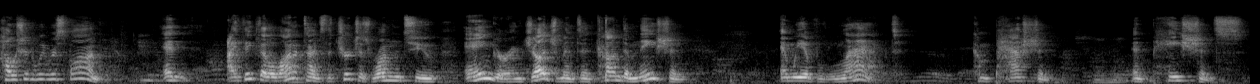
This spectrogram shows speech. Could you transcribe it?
How should we respond? And I think that a lot of times the church has run into anger and judgment and condemnation, and we have lacked compassion and patience.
